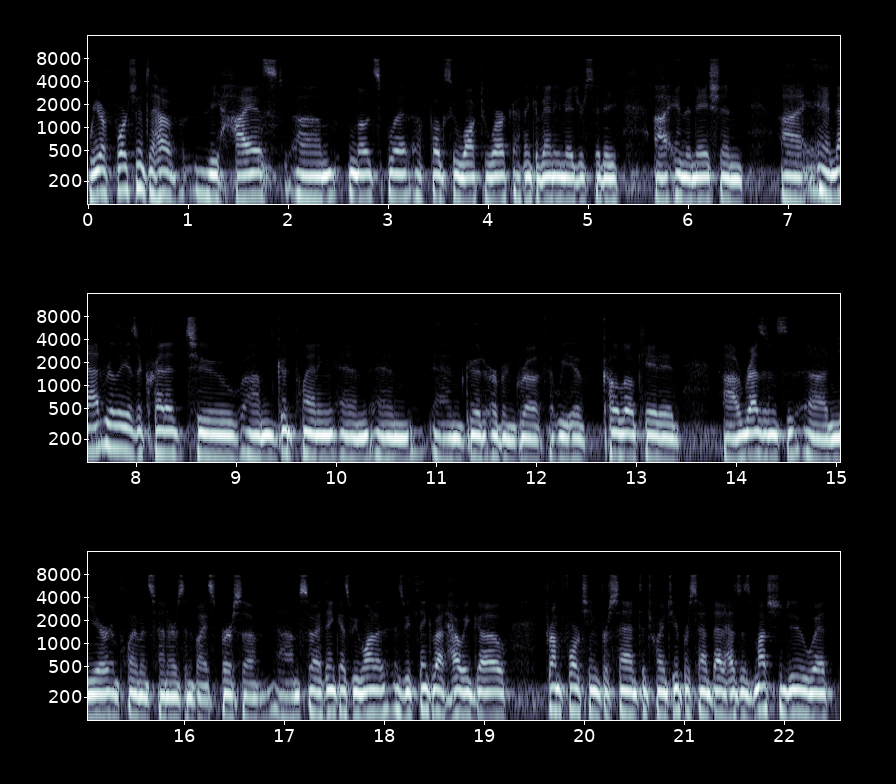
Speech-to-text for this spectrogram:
we are fortunate to have the highest um, mode split of folks who walk to work, I think, of any major city uh, in the nation. Uh, and that really is a credit to um, good planning and, and, and good urban growth that we have co located uh, residents uh, near employment centers and vice versa. Um, so I think as we want to, as we think about how we go from 14% to 22%, that has as much to do with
